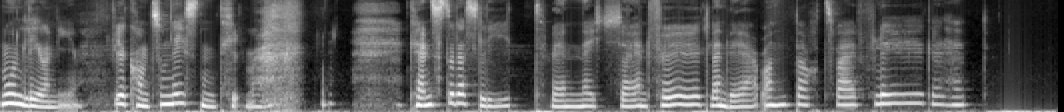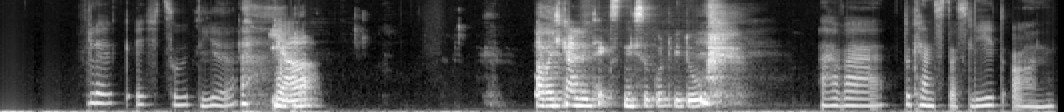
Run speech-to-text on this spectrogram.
Nun, Leonie, wir kommen zum nächsten Thema. Kennst du das Lied, wenn ich ein Vöglein wär und doch zwei Flügel hätt? Flüg ich zu dir. Ja. Aber ich kann den Text nicht so gut wie du. Aber du kennst das Lied und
